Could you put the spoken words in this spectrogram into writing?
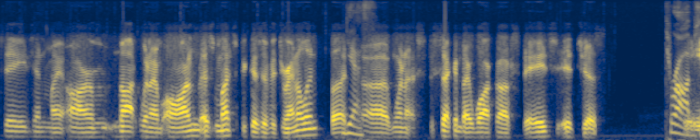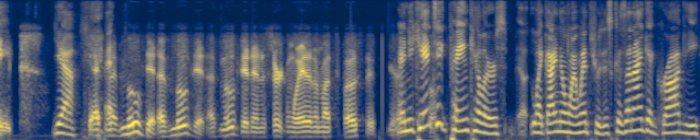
stage and my arm, not when I'm on as much because of adrenaline, but Yes. uh, when I, the second I walk off stage, it just throbs. Yeah. Yeah, 'cause I've moved it. I've moved it. I've moved it in a certain way that I'm not supposed to. you know? And you can't So- take painkillers. uh, Like I know I went through this because then I get groggy.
